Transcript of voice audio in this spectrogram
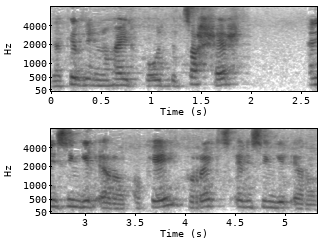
ذاكر لي إنه هاي الكود بتصحح any single error okay corrects any single error.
